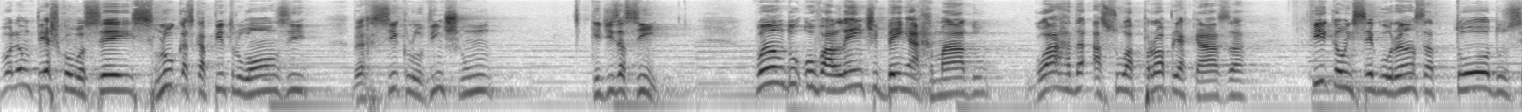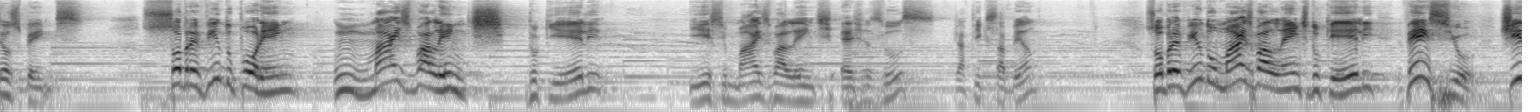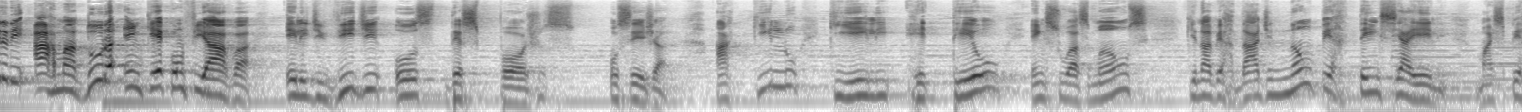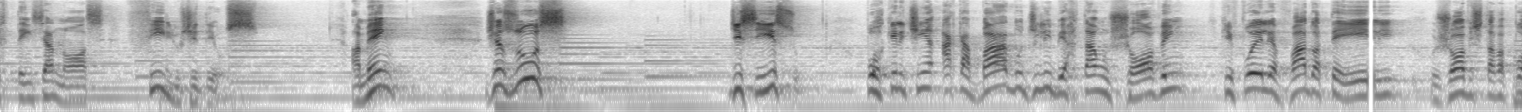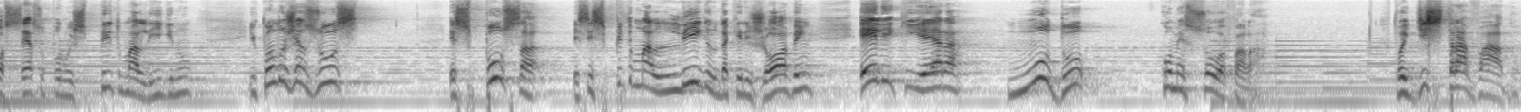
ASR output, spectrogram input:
Eu vou ler um texto com vocês, Lucas capítulo 11, versículo 21, que diz assim: Quando o valente bem armado guarda a sua própria casa, ficam em segurança todos os seus bens. Sobrevindo, porém, um mais valente do que ele, e esse mais valente é Jesus, já fique sabendo. Sobrevindo o mais valente do que ele, vence-o, tire-lhe a armadura em que confiava, ele divide os despojos, ou seja, aquilo que ele reteu em suas mãos, que na verdade não pertence a ele, mas pertence a nós, filhos de Deus. Amém? Jesus disse isso porque ele tinha acabado de libertar um jovem que foi levado até ele. O jovem estava possesso por um espírito maligno. E quando Jesus expulsa esse espírito maligno daquele jovem, ele que era mudo começou a falar. Foi destravado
